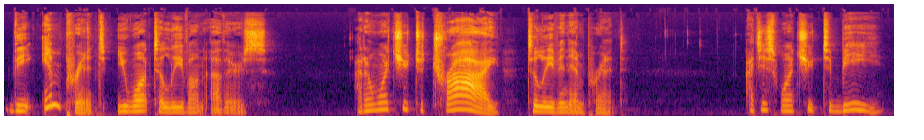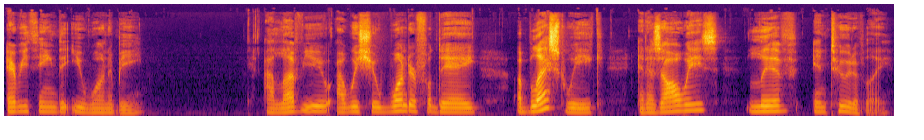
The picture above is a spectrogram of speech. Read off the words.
the imprint you want to leave on others. I don't want you to try to leave an imprint. I just want you to be everything that you want to be. I love you. I wish you a wonderful day, a blessed week, and as always, live intuitively.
